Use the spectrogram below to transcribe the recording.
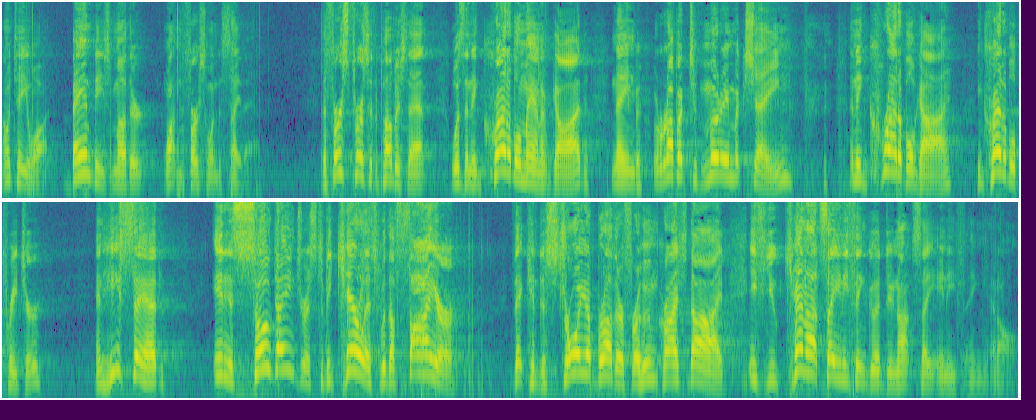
I want to tell you what, Bambi's mother wasn't the first one to say that. The first person to publish that was an incredible man of God named Robert Murray M'Cheyne, an incredible guy, incredible preacher. And he said, It is so dangerous to be careless with a fire that can destroy a brother for whom Christ died. If you cannot say anything good, do not say anything at all.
